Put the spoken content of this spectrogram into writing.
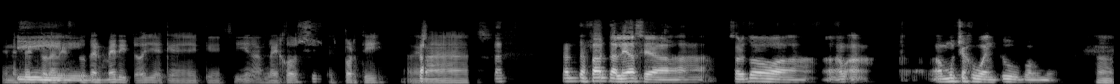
En efecto, la virtud del mérito, oye, que, que si llegas lejos es por ti. Además. Tanta falta le hace a, sobre todo a, a, a mucha juventud. Como, ah.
